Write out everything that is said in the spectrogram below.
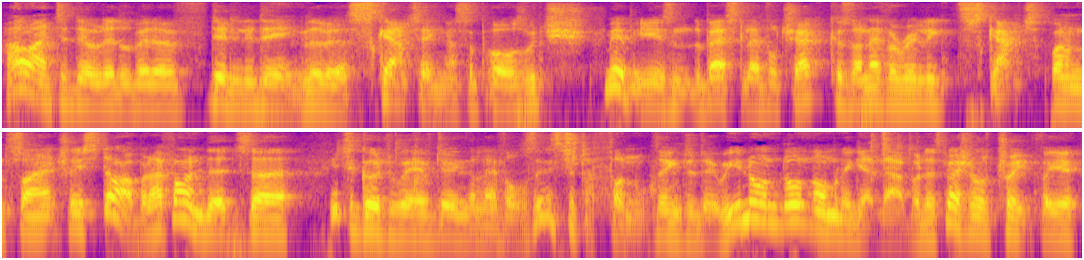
I like to do a little bit of diddly ding, a little bit of scatting, I suppose, which maybe isn't the best level check because I never really scat once I actually start. But I find that uh, it's a good way of doing the levels. It's just a fun thing to do. You don't, don't normally get that, but a special treat for you.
